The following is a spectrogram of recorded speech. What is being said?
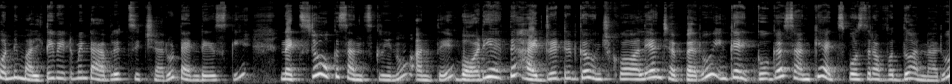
కొన్ని మల్టీవిటమిన్ టాబ్లెట్స్ ఇచ్చారు టెన్ డేస్కి నెక్స్ట్ ఒక సన్ స్క్రీన్ అంతే. బాడీ అయితే హైడ్రేటెడ్గా ఉంచుకోవాలి అని చెప్పారు. ఇంకా ఎక్కువగా సన్కి ఎక్స్పోజర్ అవ్వద్దు అన్నారు.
